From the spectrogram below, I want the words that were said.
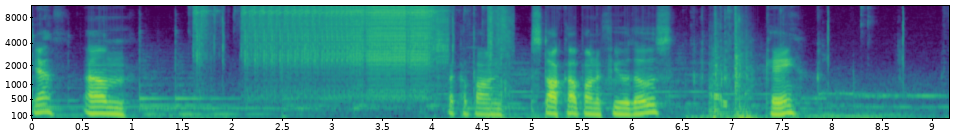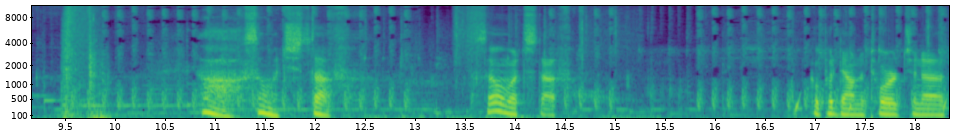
Yeah. Um, stock up on stock up on a few of those. Okay. Oh, so much stuff. So much stuff. Go put down a torch and a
